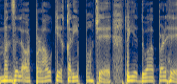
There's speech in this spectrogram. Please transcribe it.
منزل اور پڑاؤ کے قریب پہنچے تو یہ دعا پڑھے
